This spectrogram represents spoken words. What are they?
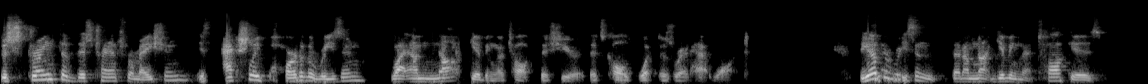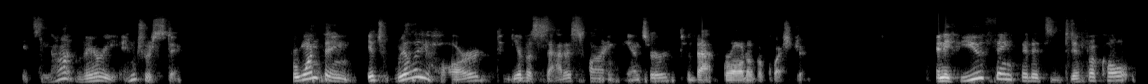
The strength of this transformation is actually part of the reason why I'm not giving a talk this year that's called What Does Red Hat Want? The other reason that I'm not giving that talk is it's not very interesting. For one thing, it's really hard to give a satisfying answer to that broad of a question. And if you think that it's difficult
